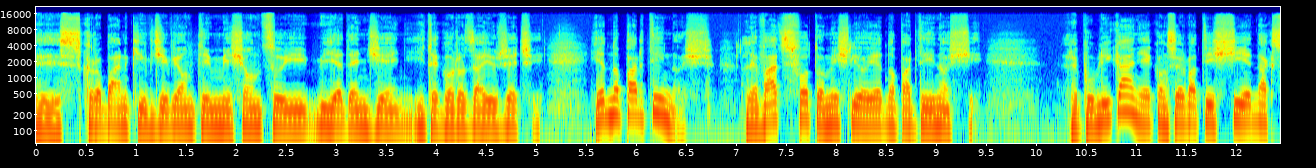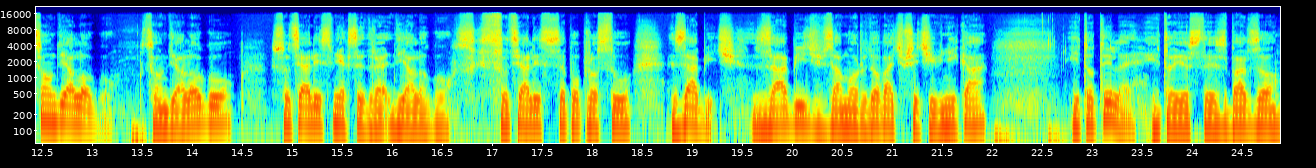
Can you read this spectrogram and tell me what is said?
y, skrobanki w dziewiątym miesiącu i jeden dzień i tego rodzaju rzeczy. Jednopartyjność. Lewactwo to myśli o jednopartyjności. Republikanie, konserwatyści jednak chcą dialogu. Chcą dialogu. Socjalizm nie chce dialogu. Socjalizm chce po prostu zabić. Zabić, zamordować przeciwnika. I to tyle. I to jest, to jest bardzo,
